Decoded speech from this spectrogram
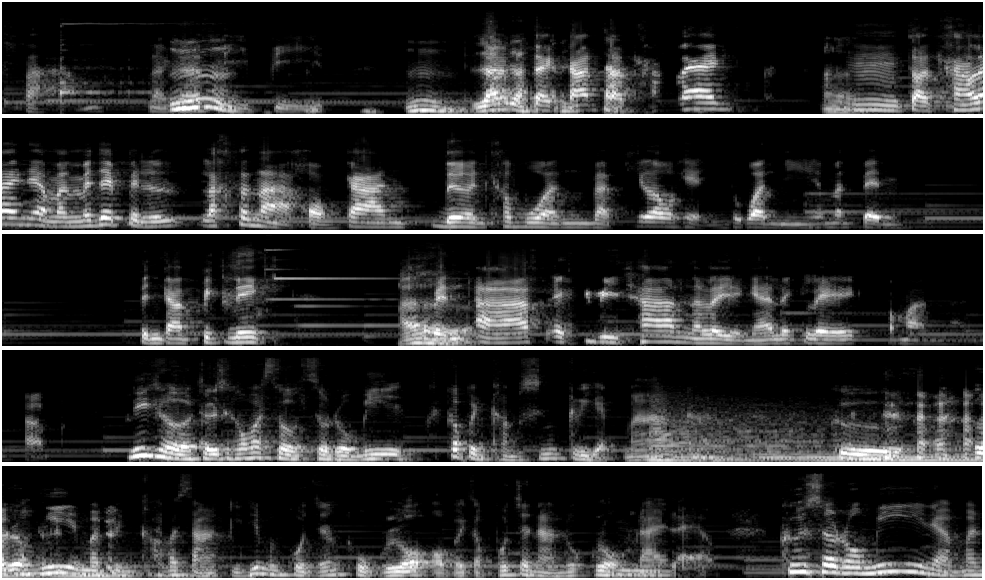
1973หลังจากอืมสี่ปีอืมแล้วหลังแต่การจัดครั้งแรกเอออืม จัดครั้งแรกเนี่ยมันไม่ได้เป็นลักษณะของการเดินขบวนแบบที่เราเห็นทุกวันนี้มันเป็น เป็นการปิกนิกเออเป็นอาร์ตเอ็กซิบิชันอะไรอย่างเงี้ยเล็ก ๆ ประมาณนั้นครับ นี่เธอเธอใช้คำว่าโซโดมีก็เป็นคำซึ่งเกลียดมากนะคือโซโดมีมันเป็นคำภาษาอังกฤษที่มันควรจะต้องถูกโละออกไปจากพจนานุกรมได้แล้ว คือโซโดมีเนี่ยมัน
